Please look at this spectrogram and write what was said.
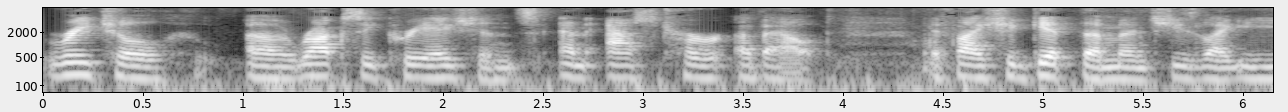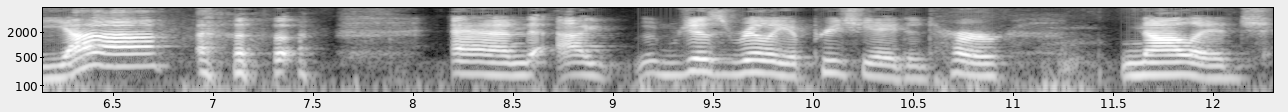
Rachel, uh, Roxy Creations, and asked her about if I should get them. And she's like, yeah. and I just really appreciated her knowledge,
